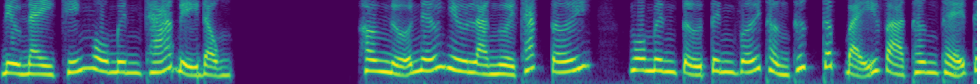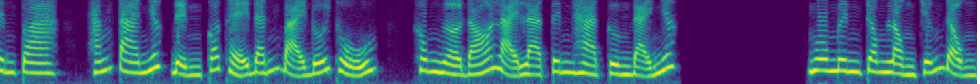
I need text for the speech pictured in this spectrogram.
điều này khiến ngô minh khá bị động. Hơn nữa nếu như là người khác tới, ngô minh tự tin với thần thức cấp bảy và thân thể tinh toa, hắn ta nhất định có thể đánh bại đối thủ, không ngờ đó lại là tinh hà cường đại nhất. Ngô minh trong lòng chấn động,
